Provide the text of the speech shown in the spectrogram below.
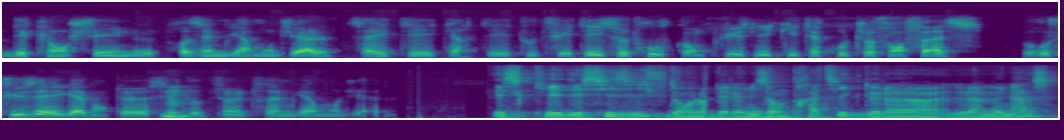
déclencher une troisième guerre mondiale. Ça a été écarté tout de suite. Et il se trouve qu'en plus, Nikita Khrouchtchev en face refusait également cette mmh. option de troisième guerre mondiale. Et ce qui est décisif dans de la mise en pratique de la, de la menace,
